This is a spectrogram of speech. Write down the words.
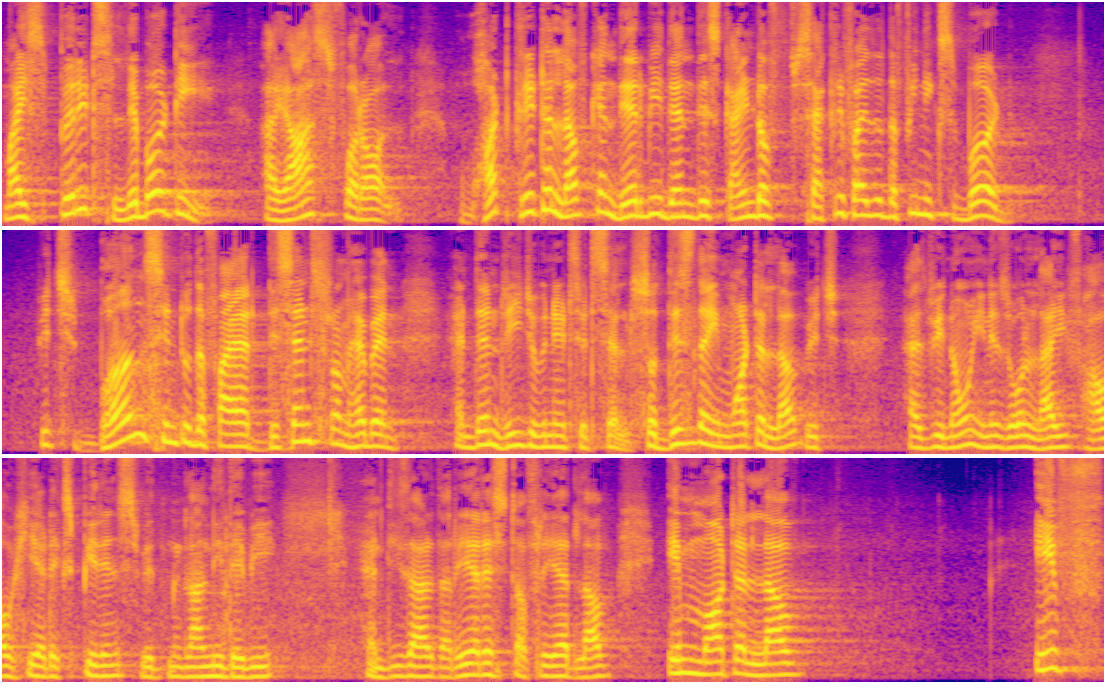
My spirit's liberty I ask for all. What greater love can there be than this kind of sacrifice of the phoenix bird, which burns into the fire, descends from heaven, and then rejuvenates itself. So, this is the immortal love, which, as we know in his own life, how he had experienced with Mrinalini Devi, and these are the rarest of rare love. Immortal love. If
